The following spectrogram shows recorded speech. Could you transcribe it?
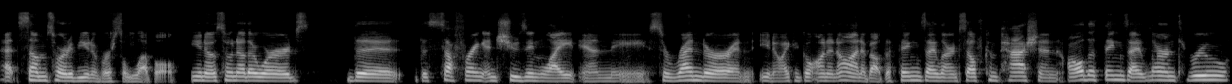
at some sort of universal level. You know, so in other words, the the suffering and choosing light and the surrender and you know i could go on and on about the things i learned self-compassion all the things i learned through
